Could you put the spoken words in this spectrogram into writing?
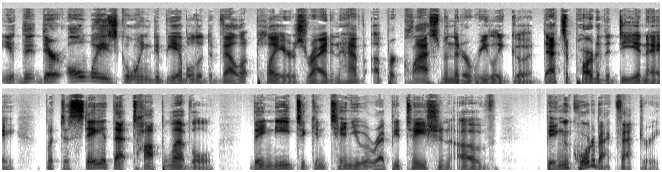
they're always going to be able to develop players right and have upperclassmen that are really good. That's a part of the dna but to stay at that top level they need to continue a reputation of being a quarterback factory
